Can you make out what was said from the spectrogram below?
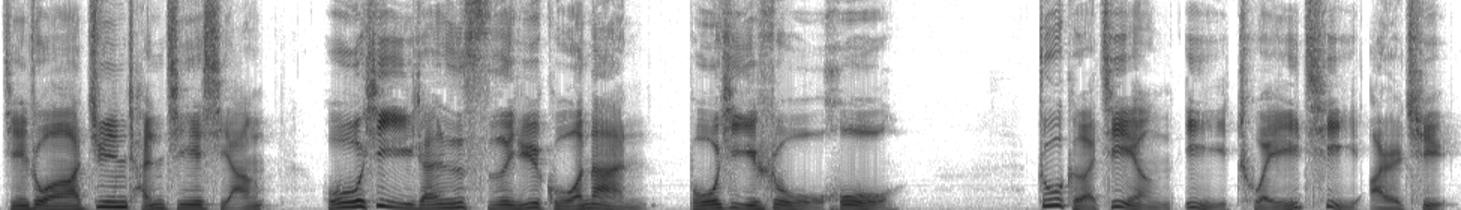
今若君臣皆降，吾一人死于国难，不亦辱乎？”诸葛敬亦垂泣而去。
